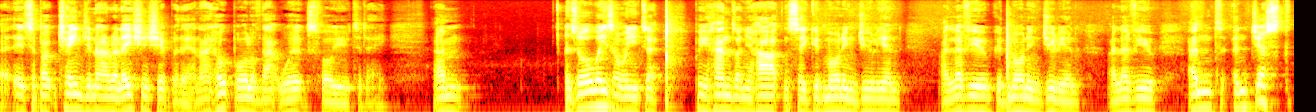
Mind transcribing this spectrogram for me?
it's about changing our relationship with it. And I hope all of that works for you today. Um, as always, I want you to put your hands on your heart and say, Good morning, Julian. I love you. Good morning, Julian. I love you. And and just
